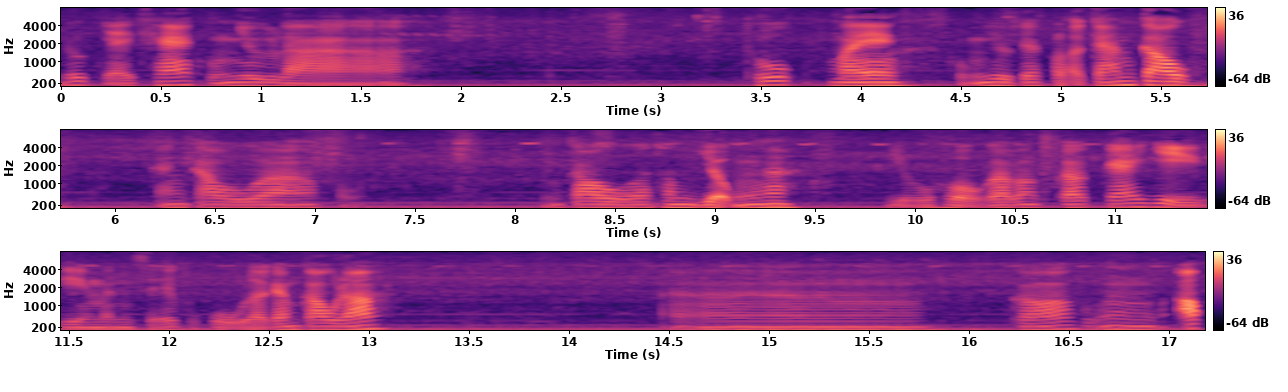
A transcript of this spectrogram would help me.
nước giải khát cũng như là thuốc men cũng như các loại cám câu. Cám câu à, cám câu thông dụng ha. Dụ hồ có, có cái gì thì mình sẽ phục vụ lại cám câu đó. À, có cũng ốc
